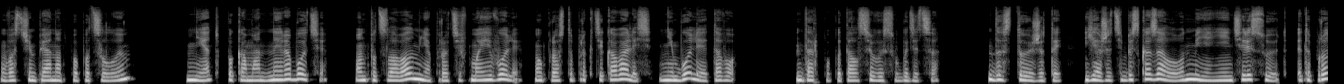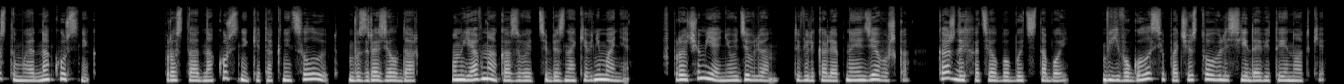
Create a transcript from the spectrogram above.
У вас чемпионат по поцелуям?» «Нет, по командной работе. Он поцеловал меня против моей воли. Мы просто практиковались, не более того». Дар попытался высвободиться. «Да стой же ты. Я же тебе сказала, он меня не интересует. Это просто мой однокурсник». «Просто однокурсники так не целуют», — возразил Дар. «Он явно оказывает тебе знаки внимания. Впрочем, я не удивлен. Ты великолепная девушка. Каждый хотел бы быть с тобой. В его голосе почувствовались ядовитые нотки.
